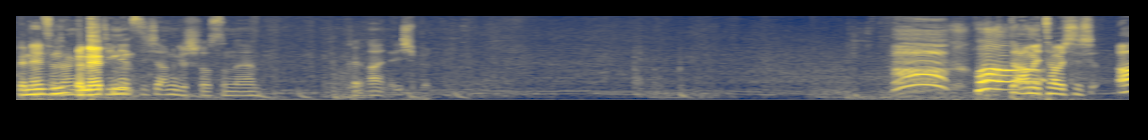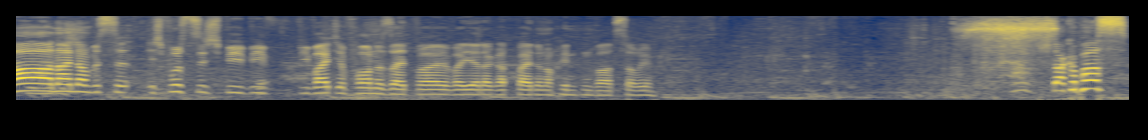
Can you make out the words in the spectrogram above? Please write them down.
Bin hinten. Bin hab ich hinten. jetzt nicht angeschossen, ähm. Okay. Nein, ich bin. Damit habe ich nicht. Ah, nein, dann bist du. Ich wusste nicht, wie, wie, wie weit ihr vorne seid, weil, weil ihr da gerade beide noch hinten wart, sorry. Starker Pass!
